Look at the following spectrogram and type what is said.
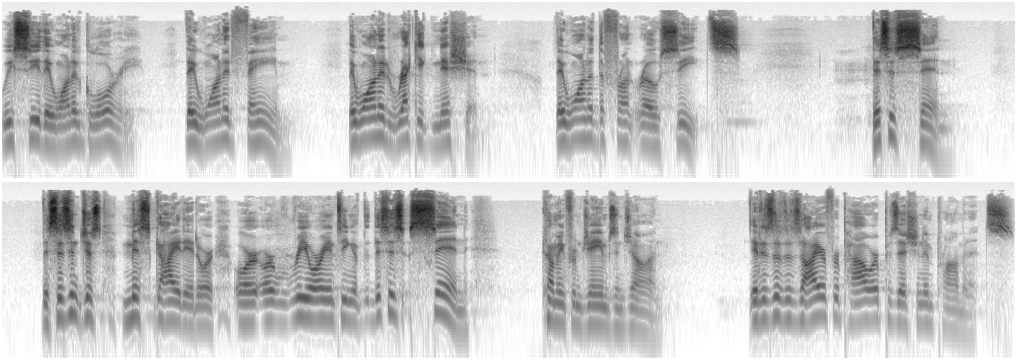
we see they wanted glory, they wanted fame, they wanted recognition, they wanted the front row seats. This is sin. This isn't just misguided or, or, or reorienting of this is sin coming from James and John. It is a desire for power, position, and prominence.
